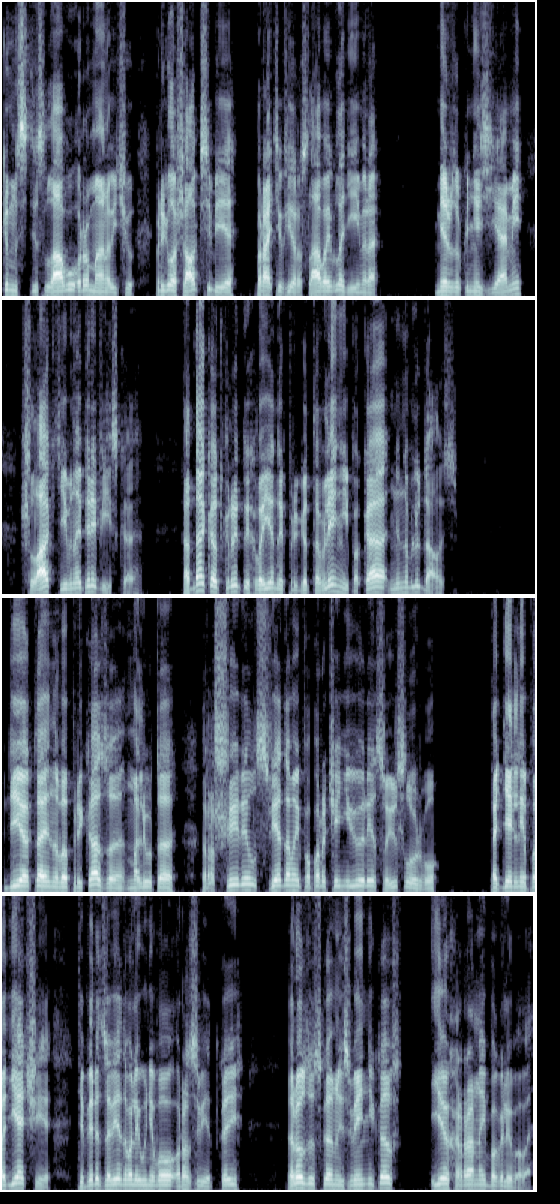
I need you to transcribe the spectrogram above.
к Мстиславу Романовичу приглашал к себе братьев Ярослава и Владимира. Между князьями шла активная переписка. Однако открытых военных приготовлений пока не наблюдалось. Диак тайного приказа Малюта расширил с ведомой по поручению Юрия свою службу. Отдельные подьячие теперь заведовали у него разведкой, розыском изменников и охраной Боголюбова.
